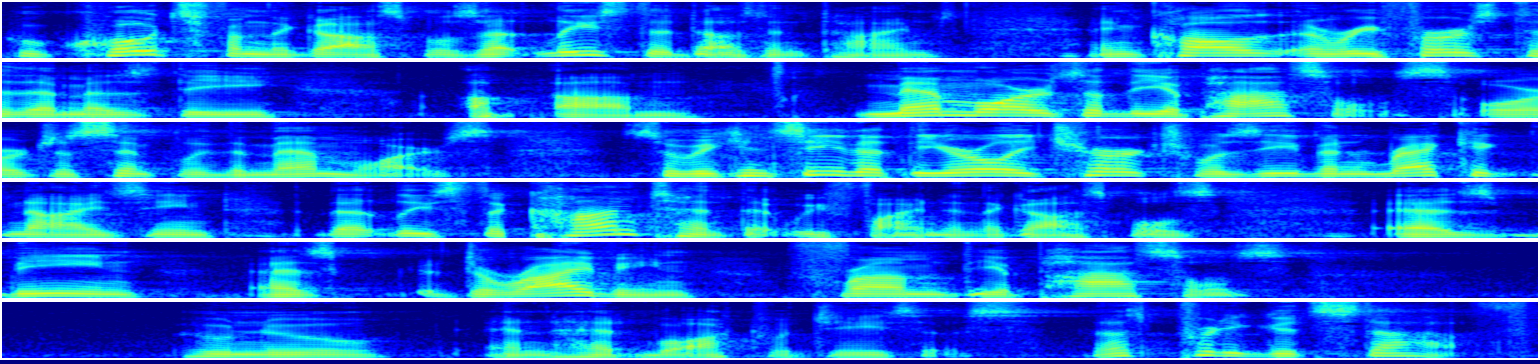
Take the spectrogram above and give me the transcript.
who quotes from the Gospels at least a dozen times and calls and refers to them as the uh, um, memoirs of the apostles, or just simply the memoirs. So we can see that the early church was even recognizing at least the content that we find in the Gospels as being, as deriving from the apostles who knew and had walked with Jesus. That's pretty good stuff.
